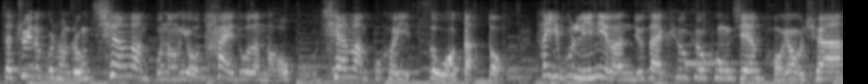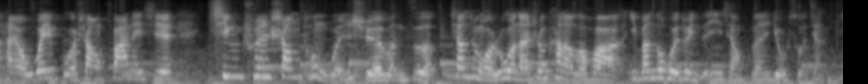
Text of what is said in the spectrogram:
在追的过程中千万不能有太多的脑补，千万不可以自我感动。他一不理你了，你就在 QQ 空间、朋友圈还有微博上发那些青春伤痛文学文字。相信我，如果男生看到的话，一般都会对你的印象分有所降低。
